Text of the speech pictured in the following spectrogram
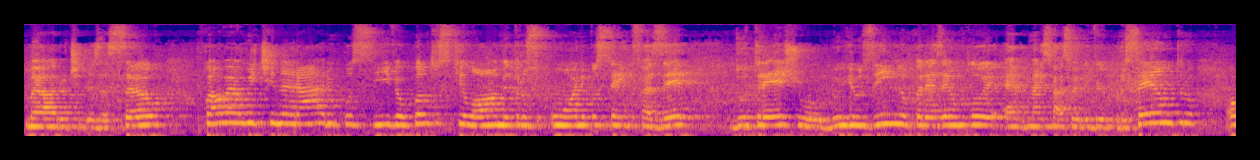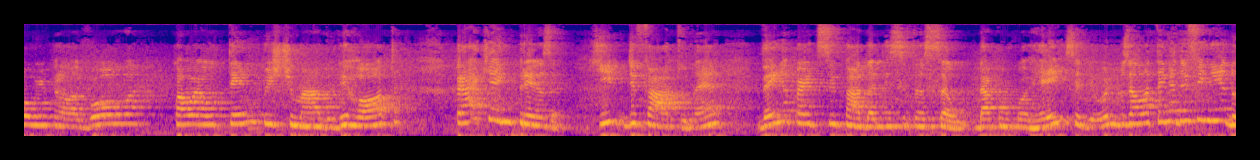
maior utilização, qual é o itinerário possível, quantos quilômetros um ônibus tem que fazer do trecho do riozinho, por exemplo, é mais fácil ele vir para o centro ou ir para a lagoa, qual é o tempo estimado de rota, para que a empresa que de fato, né, venha participar da licitação da concorrência de ônibus, ela tenha definido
